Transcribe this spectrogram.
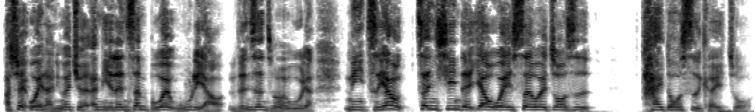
啊。所以未来你会觉得，啊，你人生不会无聊，人生怎么会无聊？你只要真心的要为社会做事，太多事可以做。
